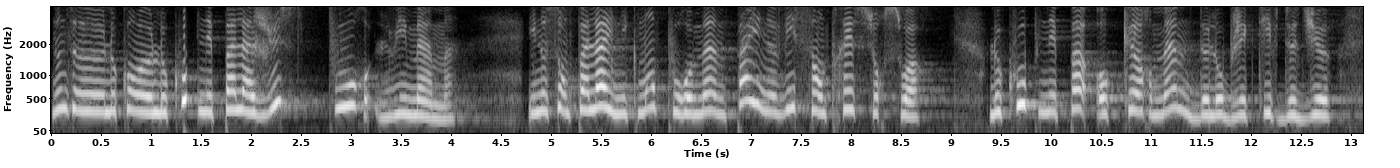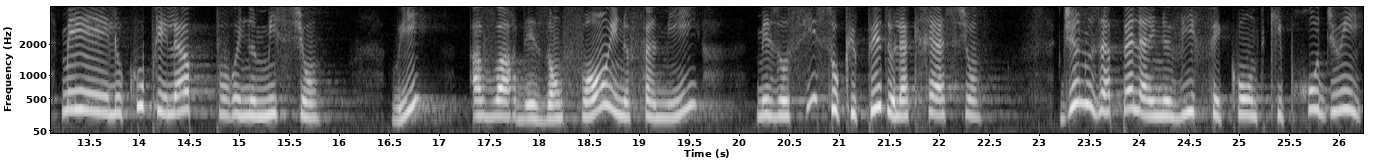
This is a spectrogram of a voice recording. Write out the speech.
Le, le couple n'est pas là juste pour lui-même. Ils ne sont pas là uniquement pour eux-mêmes, pas une vie centrée sur soi. Le couple n'est pas au cœur même de l'objectif de Dieu, mais le couple est là pour une mission. Oui, avoir des enfants, une famille, mais aussi s'occuper de la création. Dieu nous appelle à une vie féconde qui produit,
